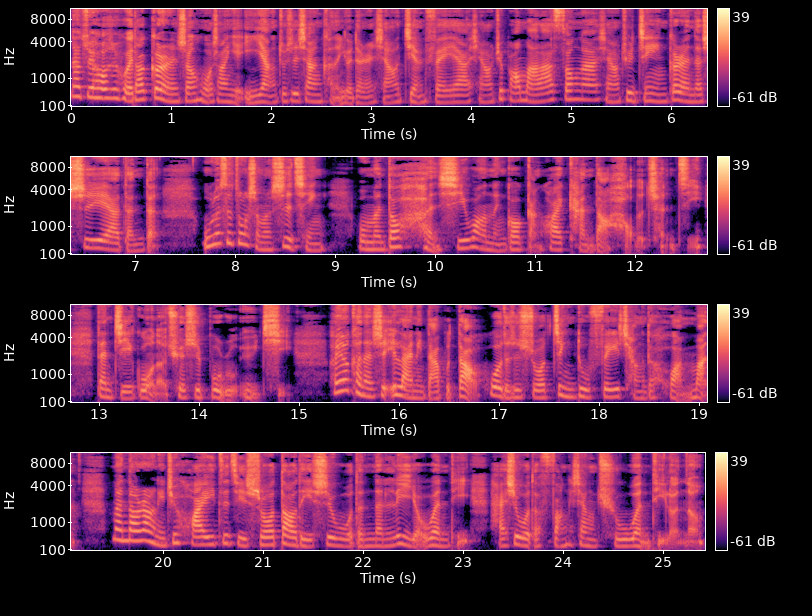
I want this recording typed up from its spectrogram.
那最后是回到个人生活上也一样，就是像可能有的人想要减肥呀，想要去跑马拉松啊，想要去经营个人的事业啊等等，无论是做什么事情，我们都很希望能够赶快看到好的成绩，但结果呢却是不如预期。很有可能是一来你达不到，或者是说进度非常的缓慢，慢到让你去怀疑自己，说到底是我的能力有问题，还是我的方向出问题了呢？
